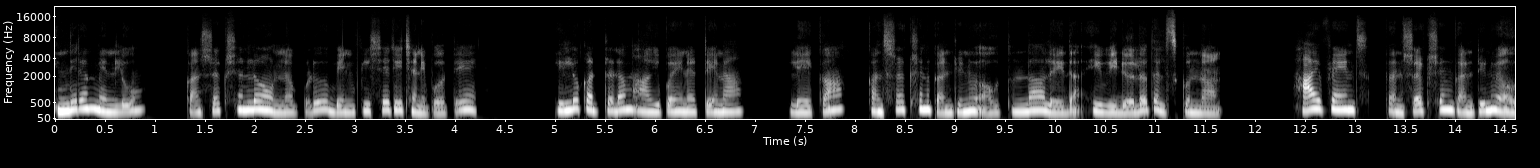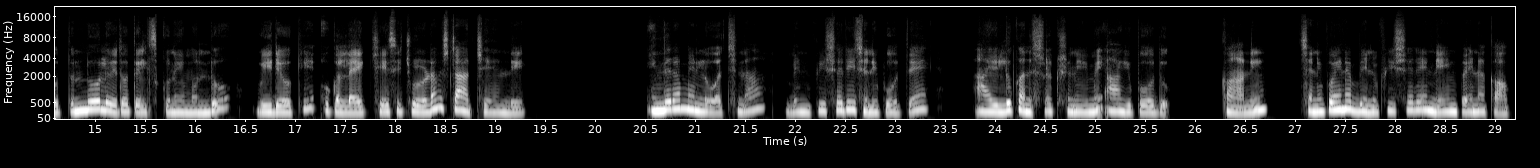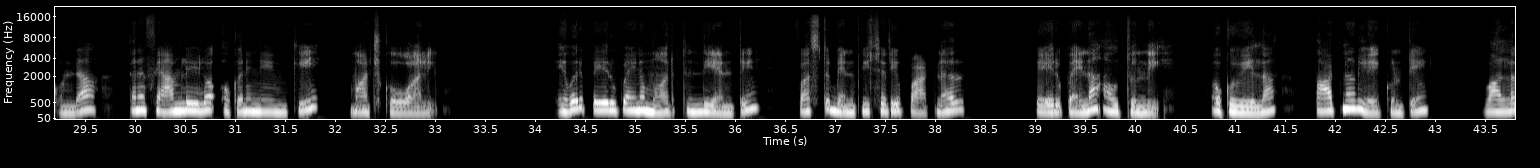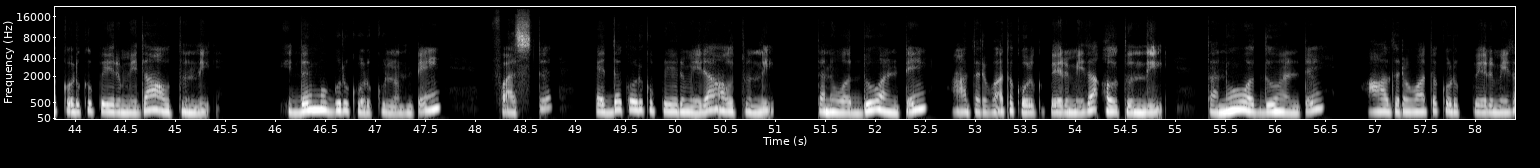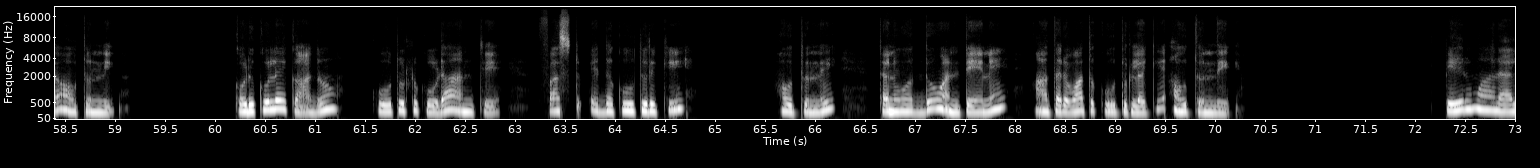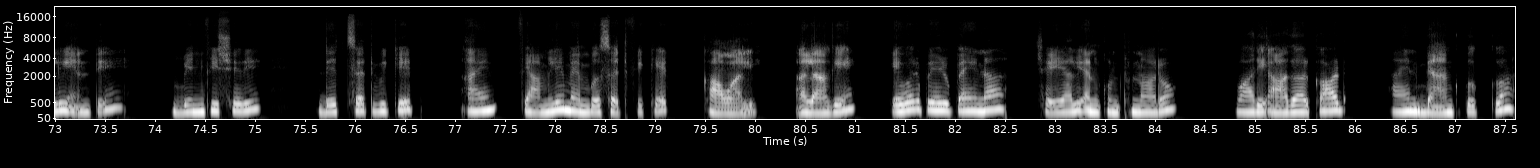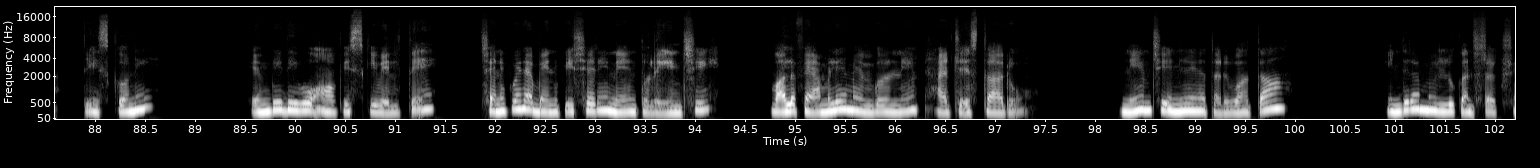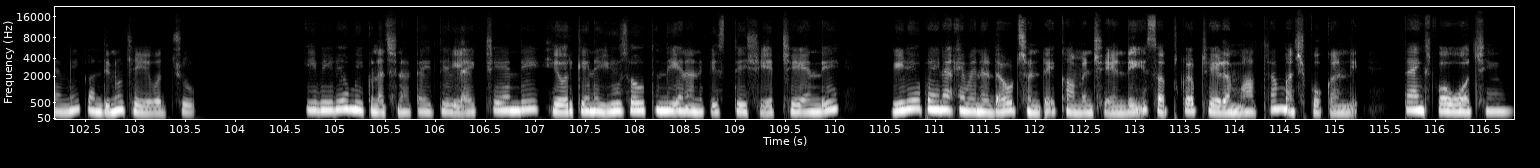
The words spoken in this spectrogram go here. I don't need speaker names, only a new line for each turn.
ఇందిరమ్మ ఇల్లు కన్‌స్ట్రక్షన్‌లో ఉన్నప్పుడు బెనిఫిషరీ చనిపోతే ఇల్లు కట్టడం ఆగిపోయినట్టేనా? లేక కన్‌స్ట్రక్షన్ కంటిన్యూ అవుతుందా లేదా ఈ వీడియోలో తెలుసుకుందాం. Hi friends! కన్‌స్ట్రక్షన్ కంటిన్యూ అవుతుందో లేదో తెలుసుకునే ముందు వీడియోకి ఒక లైక్ చేసి చూడడం స్టార్ట్ చేయండి. ఇందిరమ్మ ఇల్లు వచ్చిన బెనిఫిషరీ చనిపోతే ఆ ఇల్లు కన్‌స్ట్రక్షన్ ఏమీ ఆగిపోదు. కానీ చనిపోయిన బెనిఫిషరీ నేమ్ పైన కాకుండా తన ఫ్యామిలీలో ఒకరి నేమ్‌కి మార్చుకోవాలి. ఎవరి పేరు పైన మారుతుంది అంటే ఫస్ట్ బెనిఫిషరీ పార్ట్నర్ పేరు పైన అవుతుంది. ఒకవేళ పార్ట్నర్ లేకుంటే వాళ్ళ కొడుకు పేరు మీద అవుతుంది. ఇద్దరు ముగ్గురు కొడుకులుంటే ఫస్ట్ పెద్ద కొడుకు పేరు మీద అవుతుంది. తను వద్దు అంటే ఆ తర్వాత కొడుకు పేరు మీద అవుతుంది. తను వద్దు అంటే ఆ తర్వాత కొడుకు పేరు మీద అవుతుంది. కొడుకులే కాదు కూతుర్లు కూడా అంతే. ఫస్ట్ పెద్ద కూతురికి అవుతుంది. తను వద్దు అంటేనే ఆ తర్వాత కూతుర్లకి అవుతుంది. పేరు మారాలి అంటే beneficiary death certificate and family member certificate కావాలి. అలాగే ఎవరి పేరుపైన చేయాలి అనుకుంటున్నారో వారి Aadhaar card and bank book తీసుకొని ఎంబీడీఓ ఆఫీస్‌కి వెళ్తే చనిపోయిన బెనిఫిషరీని నేమ్ తొలగించి వాళ్ళ ఫ్యామిలీ మెంబర్ నేమ్ యాడ్ చేస్తారు. నేమ్ చేంజ్ అయిన తరువాత ఇందిరా మిల్లు కన్‌స్ట్రక్షన్‌ని కంటిన్యూ చేయవచ్చు. ఈ వీడియో మీకు నచ్చినట్టయితే లైక్ చేయండి. ఎవరికైనా యూజ్ అవుతుంది అని అనిపిస్తే షేర్ చేయండి. వీడియో పైన ఏమైనా డౌట్స్ ఉంటే కామెంట్ చేయండి. సబ్స్క్రైబ్ చేయడం మాత్రం మర్చిపోకండి. Thanks for watching.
